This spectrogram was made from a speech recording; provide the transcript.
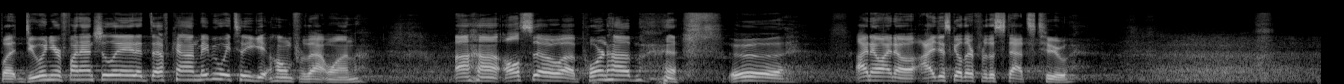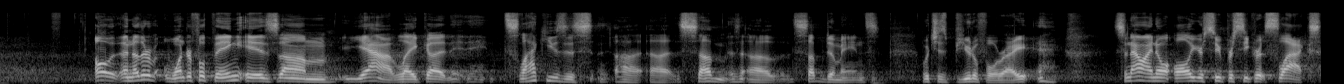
but doing your financial aid at DEF CON, maybe wait till you get home for that one. Uh-huh. Also, uh, Pornhub. I know, I know. I just go there for the stats too. Oh, another wonderful thing is, um, yeah, like uh, Slack uses uh, uh, sub uh, subdomains, which is beautiful, right? So now I know all your super secret Slacks.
